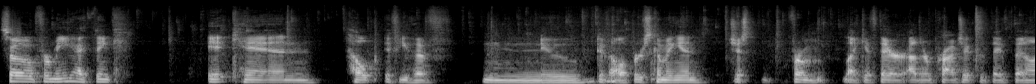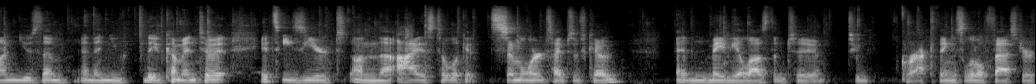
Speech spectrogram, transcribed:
So for me, I think it can help if you have new developers coming in. Just from like if there are other projects that they've been on, use them, and then you they've come into it. It's easier on the eyes to look at similar types of code, and maybe allows them to to grok things a little faster.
